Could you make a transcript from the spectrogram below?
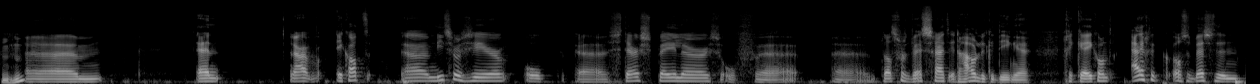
Mm -hmm. um, en nou, ik had uh, niet zozeer op sterspelers of dat soort wedstrijd inhoudelijke dingen gekeken. Want eigenlijk was het best een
